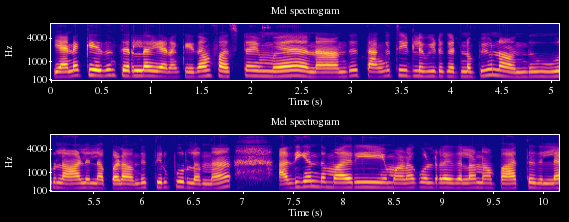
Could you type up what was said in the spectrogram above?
எனக்கு எதுவும் தெரில எனக்கு இதான் ஃபஸ்ட் டைமு நான் வந்து தங்கச்சி வீட்டில் வீடு கட்டினப்பையும் நான் வந்து ஊரில் ஆள் இல்லை. அப்போ நான் வந்து திருப்பூரில் இருந்தேன். அதிகம் இந்த மாதிரி மன இதெல்லாம் நான் பார்த்ததில்ல.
